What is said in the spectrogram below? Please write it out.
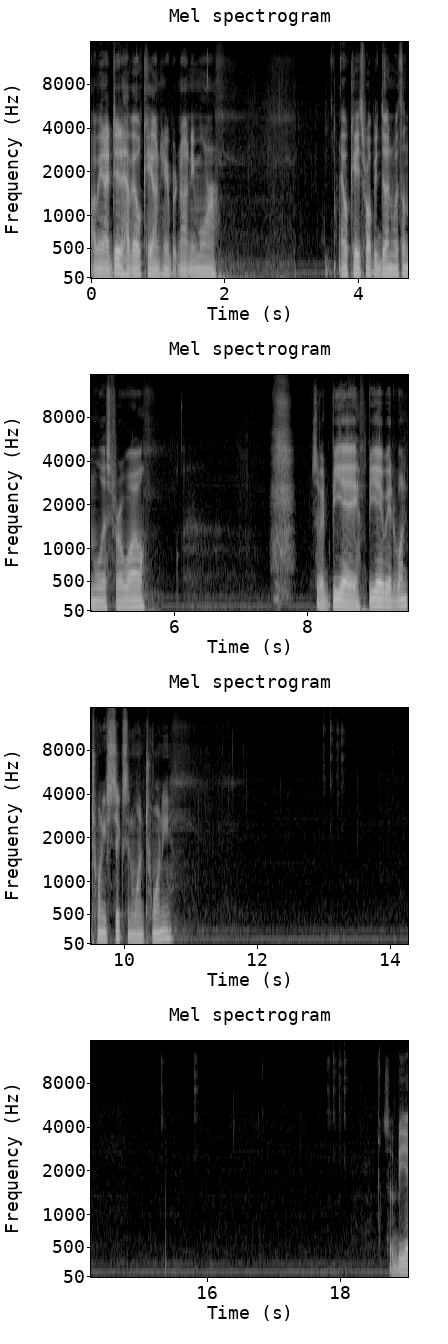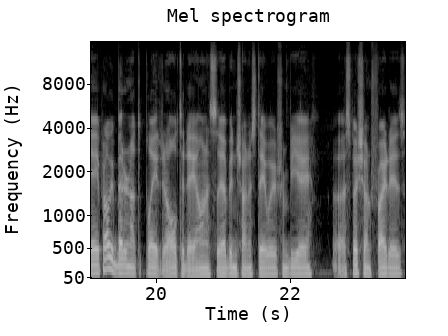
I mean, I did have LK on here, but not anymore. LK is probably done with on the list for a while. So at BA. BA we had 126 and 120. So BA, probably better not to play it at all today, honestly. I've been trying to stay away from BA, uh, especially on Fridays.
